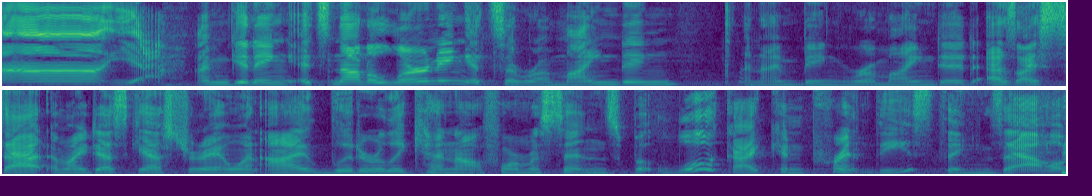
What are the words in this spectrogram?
Uh, yeah, I'm getting. It's not a learning; it's a reminding, and I'm being reminded. As I sat at my desk yesterday, I went, "I literally cannot form a sentence, but look, I can print these things out.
